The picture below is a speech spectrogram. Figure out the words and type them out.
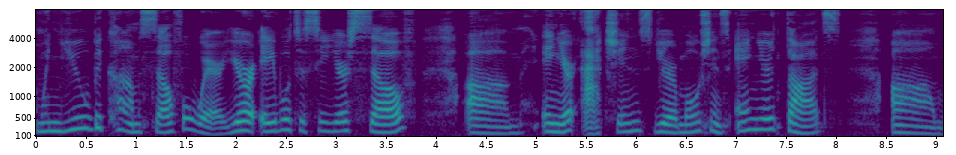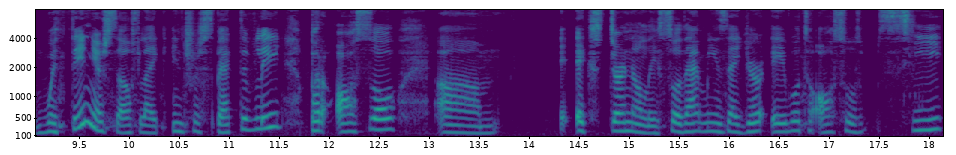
when you become self aware, you're able to see yourself um, in your actions, your emotions, and your thoughts um, within yourself, like introspectively, but also um, externally. So that means that you're able to also see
